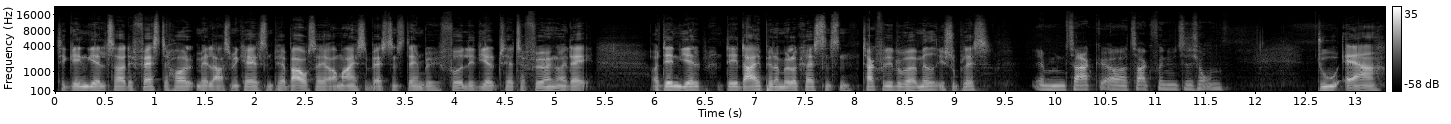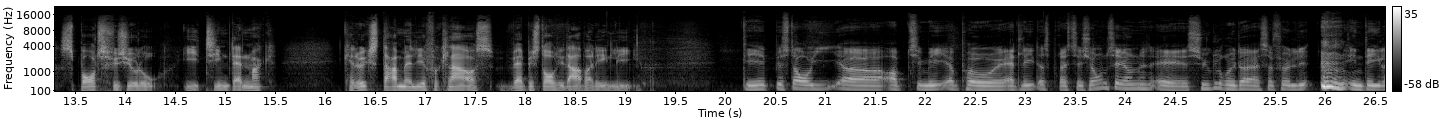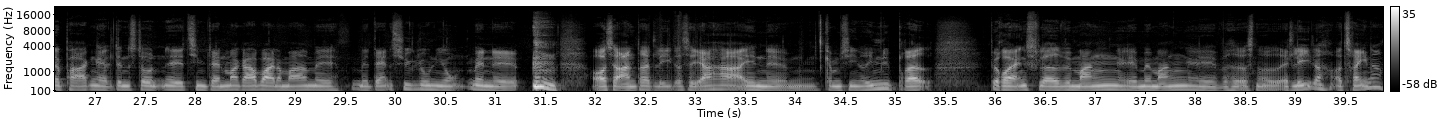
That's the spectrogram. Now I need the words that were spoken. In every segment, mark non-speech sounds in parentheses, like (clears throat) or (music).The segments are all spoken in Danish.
Til gengæld så er det faste hold med Lars Mikkelsen, Per Bagsager og mig, Sebastian Stanby, fået lidt hjælp til at tage føringer i dag. Og den hjælp, det er dig, Peter Møller Christensen. Tak fordi du var med i Suples. Jamen tak, og tak for invitationen. Du er sportsfysiolog i Team Danmark. Kan du ikke starte med lige at forklare os, hvad består dit arbejde egentlig i? Det består i at optimere på øh, atleters præstationsevne. Øh, cykelrytter er selvfølgelig (clears throat) en del af pakken, alt den stund øh, Team Danmark arbejder meget med, med Dansk Cykelunion, men øh, (clears throat) også andre atleter. Så jeg har en, øh, kan man sige, en rimelig bred berøringsflade ved mange, øh, med mange øh, hvad hedder sådan noget, atleter og træner.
